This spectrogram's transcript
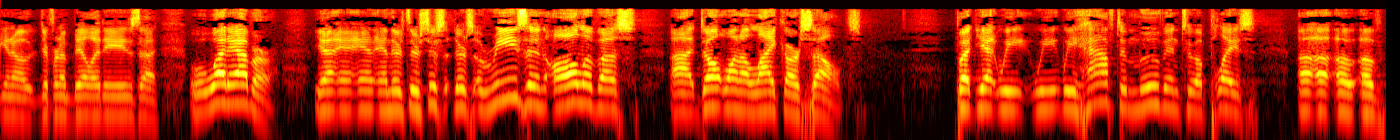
you know, different abilities. Uh, whatever. Yeah, and, and there's there's just there's a reason all of us uh, don't want to like ourselves, but yet we we we have to move into a place uh, uh, of, of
